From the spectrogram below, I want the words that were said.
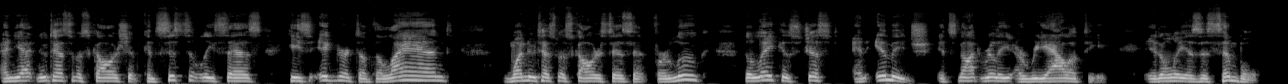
And yet, New Testament scholarship consistently says he's ignorant of the land. One New Testament scholar says that for Luke, the lake is just an image, it's not really a reality, it only is a symbol.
